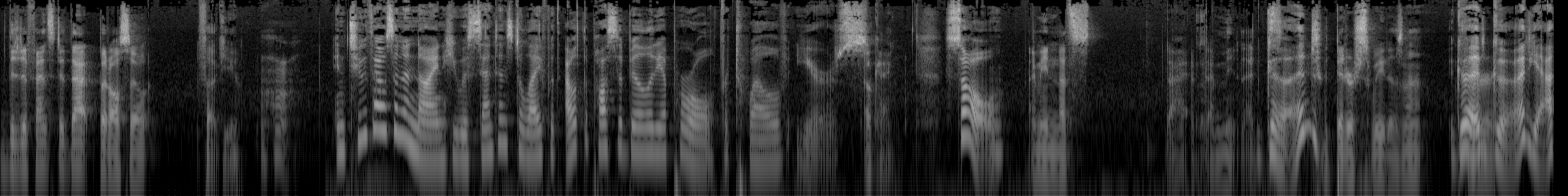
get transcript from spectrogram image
the defense did that, but also, fuck you. Mm-hmm. In 2009, he was sentenced to life without the possibility of parole for 12 years. Okay, So, I mean that's, I, I mean that's good. bittersweet, isn't it? Good, For- good. Yeah.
